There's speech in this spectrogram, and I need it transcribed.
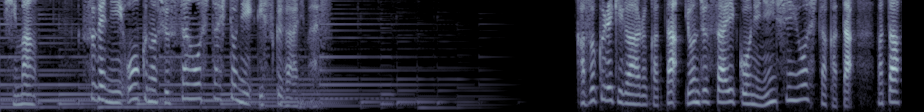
肥満、すでに多くの出産をした人にリスクがあります。家族歴がある方、40歳以降に妊娠をした方、また、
